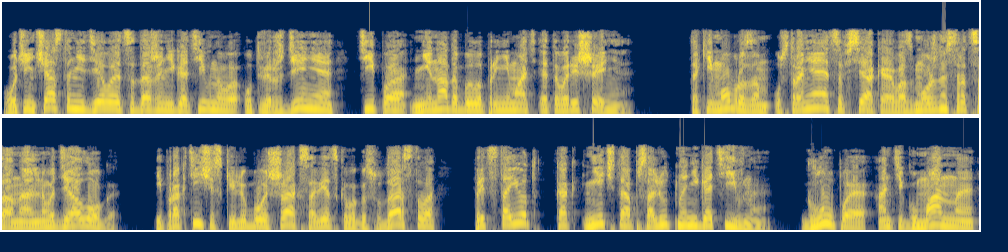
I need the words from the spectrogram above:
очень часто не делается даже негативного утверждения типа «не надо было принимать этого решения», Таким образом, устраняется всякая возможность рационального диалога, и практически любой шаг советского государства предстает как нечто абсолютно негативное, глупое, антигуманное,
